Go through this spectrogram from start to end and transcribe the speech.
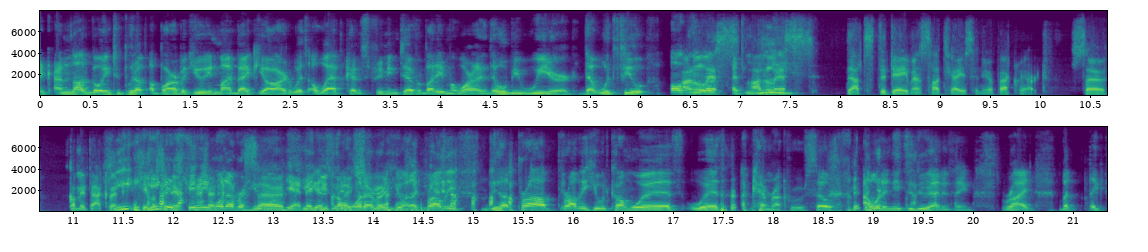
like I'm not going to put up a barbecue in my backyard with a webcam streaming to everybody in my world. That would be weird. That would feel awkward unless, at unless least. That's the day when Satya is in your backyard. So coming back when he, he, he can stream kitchen. whatever he So- wants. Yeah, he can stream live whatever he wants. Like probably, yeah, prob- probably he would come with with a camera crew, so I wouldn't need to do anything, right? But like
